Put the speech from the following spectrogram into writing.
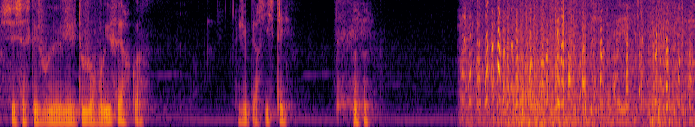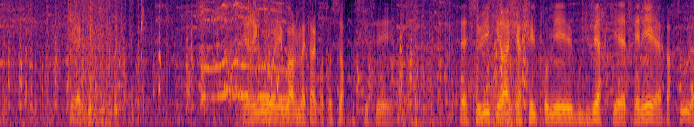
c'est ça ce que j'ai toujours voulu faire quoi. J'ai persisté. C'est rigolo aller voir le matin quand on sort parce que c'est c'est celui qui ira chercher le premier bout de verre qui a traîné là partout là.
